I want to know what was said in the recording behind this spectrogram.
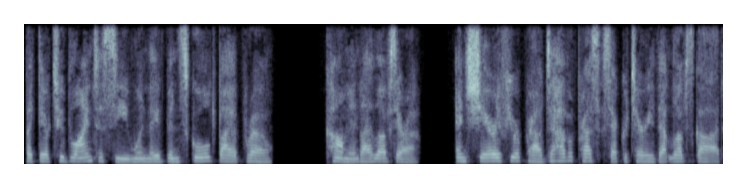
but they're too blind to see when they've been schooled by a pro. Comment I love Sarah. And share if you're proud to have a press secretary that loves God.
